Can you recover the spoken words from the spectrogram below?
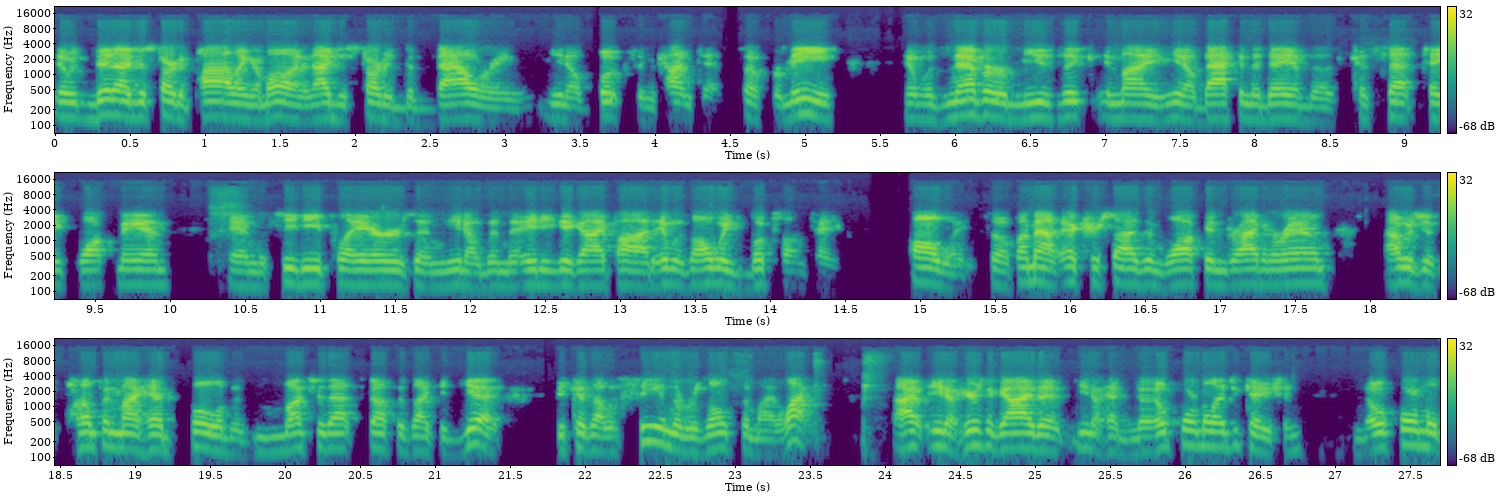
it was, then I just started piling them on, and I just started devouring, you know, books and content. So for me, it was never music in my, you know, back in the day of the cassette tape Walkman and the CD players, and you know, then the 80 gig iPod. It was always books on tape, always. So if I'm out exercising, walking, driving around, I was just pumping my head full of as much of that stuff as I could get because I was seeing the results of my life. I, you know, here's a guy that, you know, had no formal education, no formal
